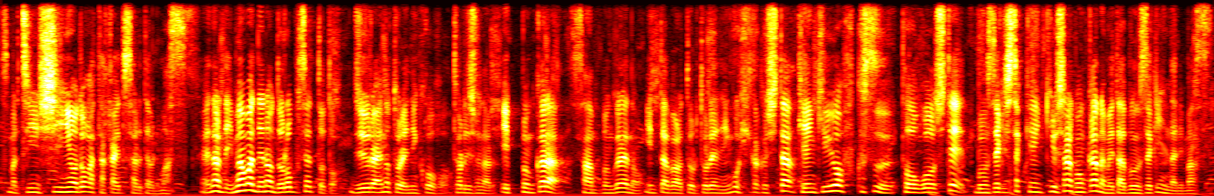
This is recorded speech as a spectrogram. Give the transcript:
つまり信用度が高い。とされておりますなので今までのドロップセットと従来のトレーニング方法トラディショナル1分から3分ぐらいのインターバルを取るトレーニングを比較した研究を複数統合して分析した研究したら今回のメタ分析になります。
